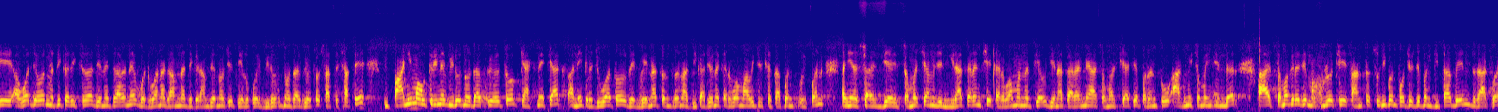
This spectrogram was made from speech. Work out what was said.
એ અવર જવર નથી કરી શકતા. જેને કારણે વઢવાના ગામના જે ગ્રામજનો છે, તે લોકોએ વિરોધ નોંધાવ્યો હતો. સાથે સાથે પાણીમાં ઉતરીને વિરોધ નોંધાવ્યો હતો. ક્યાંક ને ક્યાંક અનેક રજૂઆતો રેલવેના તંત્રના અધિકારીઓને કરવામાં આવી છે. છતાં પણ કોઈ પણ અહીંયા જે સમસ્યાનું જે નિરાકરણ છે, કરવામાં નથી આવ્યું. જેના કારણે આ સમસ્યા છે. પરંતુ આગામી સમયની અંદર આ સમગ્ર જે મામલો છે, એ સુધી પણ પહોંચ્યો છે. પણ ગીતાબેન રાઠવા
